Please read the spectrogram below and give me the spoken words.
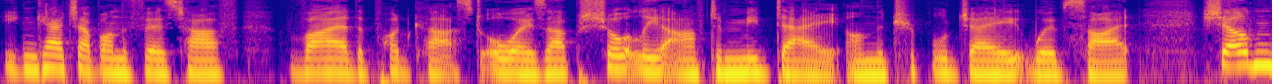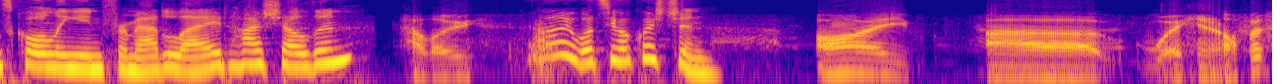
you can catch up on the first half via the podcast, always up shortly after midday on the Triple J website. Sheldon's calling in from Adelaide. Hi, Sheldon. Hello. Hello, what's your question? I uh, work in an office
